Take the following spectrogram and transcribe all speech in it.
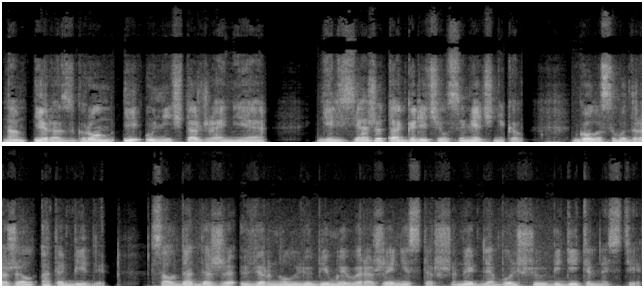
нам и разгром, и уничтожение. Нельзя же так, — горячился Мечников. Голос его дрожал от обиды. Солдат даже вернул любимое выражение старшины для большей убедительности.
